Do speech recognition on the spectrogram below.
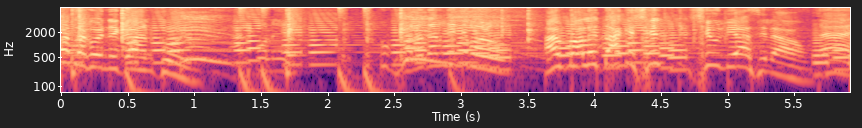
কথা কইনি গান কই। বলে, খুব ভালো গান গাইতে পারো আমি বলে তাকে শিউলি আসিলাম তাই হ্যাঁ।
